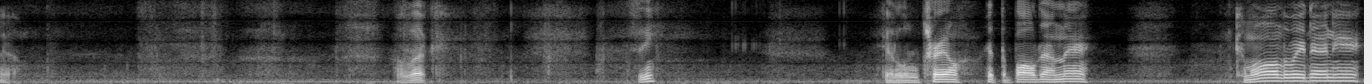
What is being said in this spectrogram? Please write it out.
Yeah. Oh, look. See? Got a little trail. Hit the ball down there. Come all the way down here.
